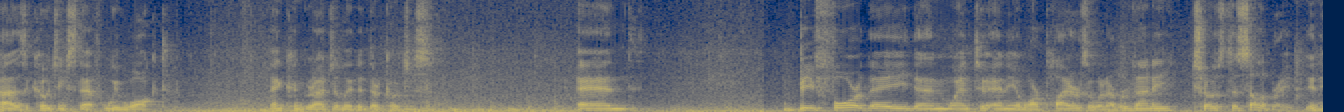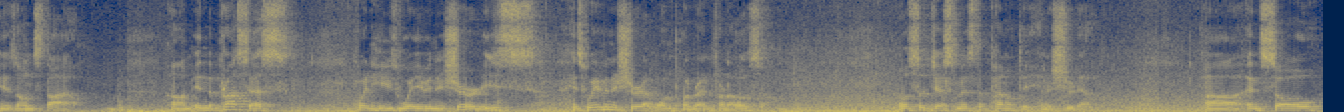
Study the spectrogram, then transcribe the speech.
as a coaching staff, we walked and congratulated their coaches. And before they then went to any of our players or whatever, Vanni chose to celebrate in his own style. Um, in the process, when he's waving his shirt, he's he's waving his shirt at one point right in front of Oso. Oso just missed a penalty in a shootout, uh, and so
